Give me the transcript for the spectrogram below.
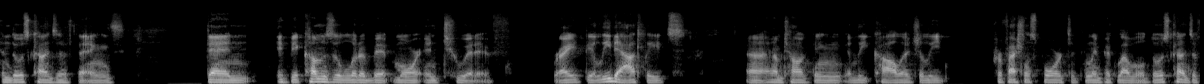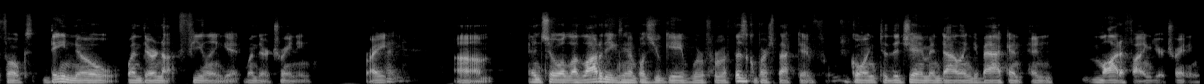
and those kinds of things, then it becomes a little bit more intuitive, right? The elite athletes, uh, and I'm talking elite college, elite professional sports at the Olympic level, those kinds of folks, they know when they're not feeling it when they're training, right? right. Um, and so a lot of the examples you gave were from a physical perspective, going to the gym and dialing it back and, and modifying your training.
